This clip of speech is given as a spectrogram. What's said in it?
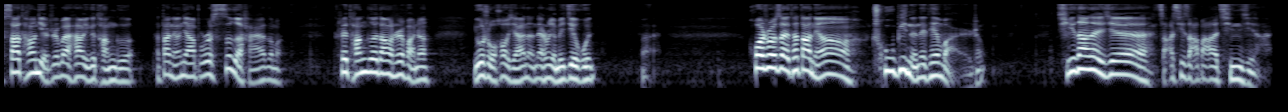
仨堂姐之外，还有一个堂哥，他大娘家不是四个孩子吗？他这堂哥当时反正游手好闲的，那时候也没结婚。哎，话说在他大娘出殡的那天晚上，其他那些杂七杂八的亲戚啊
